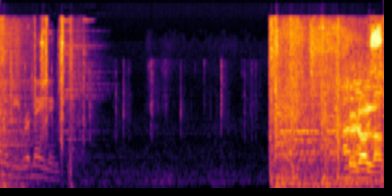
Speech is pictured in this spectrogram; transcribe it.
Enemy remaining. Helal lan.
